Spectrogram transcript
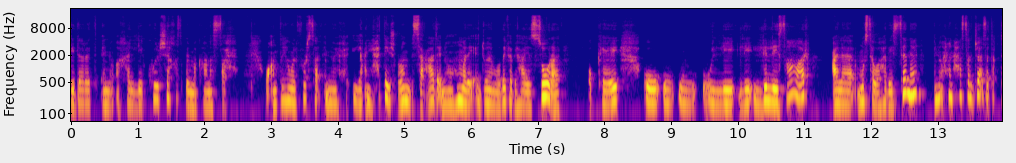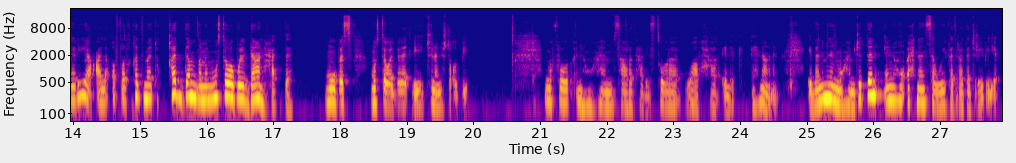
قدرت أنه أخلي كل شخص بالمكان الصح وأنطيهم الفرصة أنه يعني حتى يشعرون بالسعادة أنه هم يأدون الوظيفة بهاي الصورة okay؟ واللي اللي صار على مستوى هذه السنة أنه إحنا نحصل جائزة تقديرية على أفضل خدمة تقدم ضمن مستوى بلدان حتى مو بس مستوى البلد اللي كنا نشتغل به المفروض أنه هم صارت هذه الصورة واضحة لك هنا. إذا من المهم جدا أنه إحنا نسوي فترة تجريبية.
